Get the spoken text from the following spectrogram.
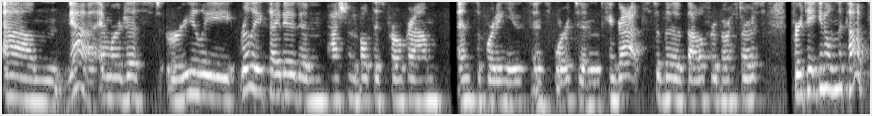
Um, yeah, and we're just really, really excited and passionate about this program and supporting youth in sport. And congrats to the Battleford North Stars for taking home the cup.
